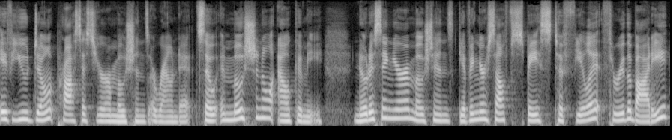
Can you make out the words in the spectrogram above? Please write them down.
if you don't process your emotions around it. So, emotional alchemy noticing your emotions, giving yourself space to feel it through the body.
